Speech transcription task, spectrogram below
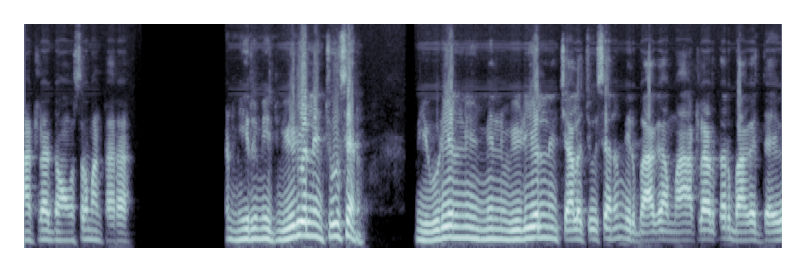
మాట్లాడడం అవసరం అంటారా? మీరు మీ వీడియోలు నేను చూశాను. మీ వీడియోలు మీ వీడియోలు నేను చాలా చూశాను. మీరు బాగా మాట్లాడతారు బాగా దైవ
